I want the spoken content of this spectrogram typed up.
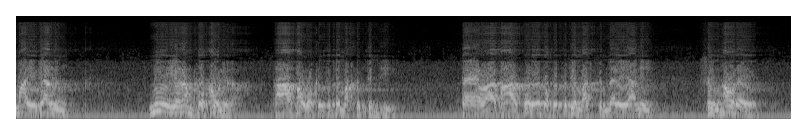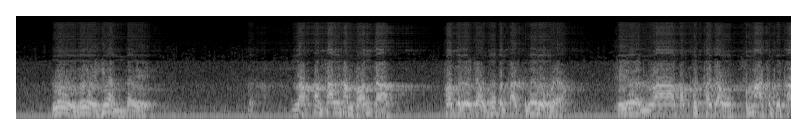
ไม่อีกอย่างหนึ่งนี่ยังนำพวกเข้าเลยล่ะตาเข้าว่าคือปฏิบัติขึ้นเต็มที แต่ว่าตาผู้ใดประพฤติปฏิบัติขึ้นในระยะนี้ ซึ่งเข้าได้รู้หรือได้เฮี้ยนได้รับคำสั่งคำสอนจากพระพุทธเจ้าผู้บรรพขึ้นในโลกแล้วที่เอื้อนว่าพระพุทธเจ้าสมมาสัมพุทธะ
